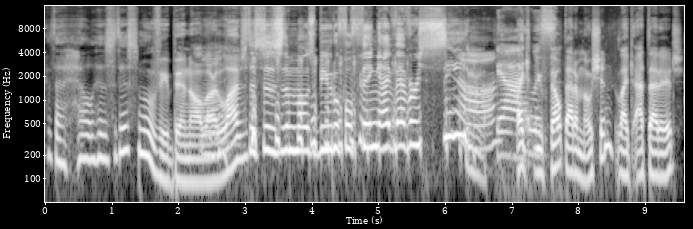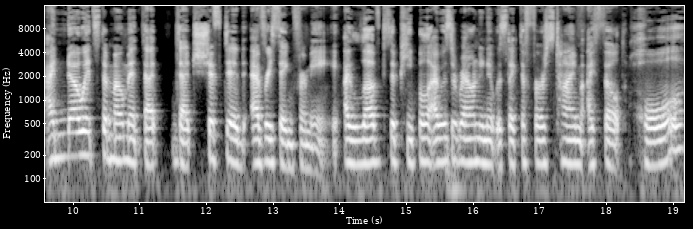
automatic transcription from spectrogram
where the hell has this movie been all our mm. lives? This is the most beautiful thing I've ever seen. Yeah, Like it you felt that emotion, like at that age? I know it's the moment that that shifted everything for me. I loved the people I was around and it was like the first time I felt whole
